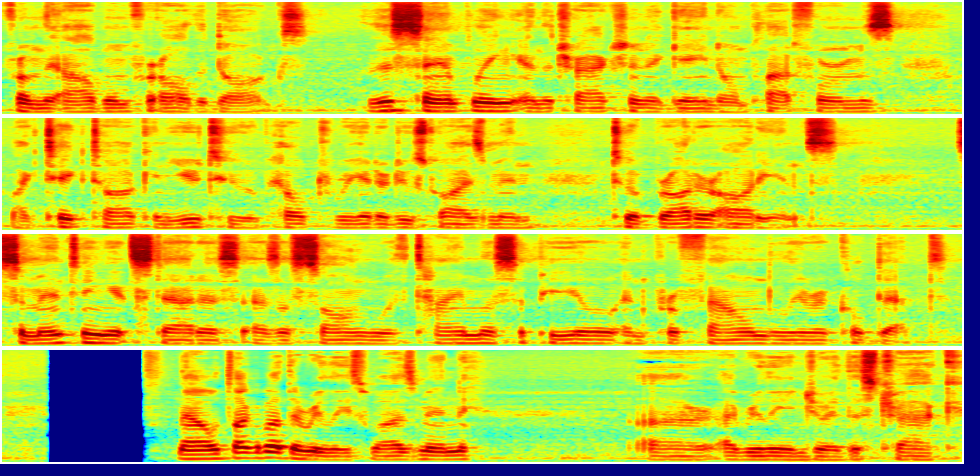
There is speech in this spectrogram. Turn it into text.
from the album For All the Dogs. This sampling and the traction it gained on platforms like TikTok and YouTube helped reintroduce Wiseman to a broader audience, cementing its status as a song with timeless appeal and profound lyrical depth. Now we'll talk about the release. Wiseman uh, I really enjoyed this track.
